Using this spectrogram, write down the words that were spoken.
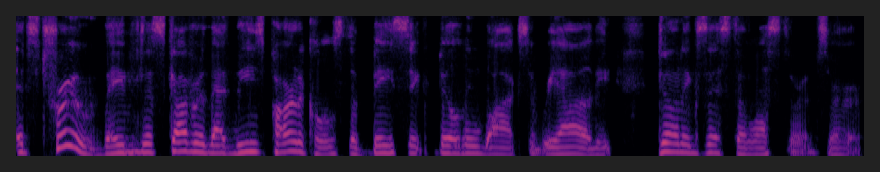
it's true. They've discovered that these particles, the basic building blocks of reality, don't exist unless they're observed.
